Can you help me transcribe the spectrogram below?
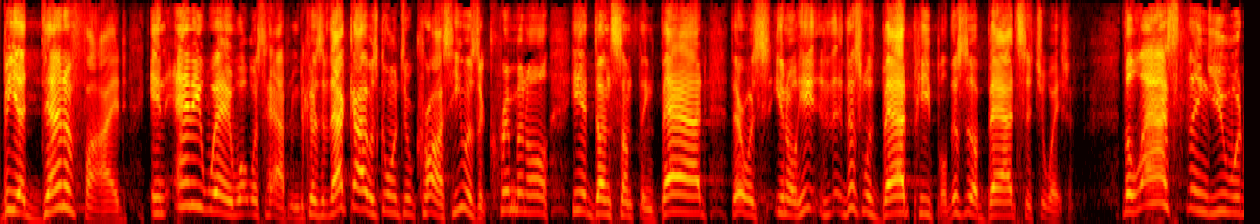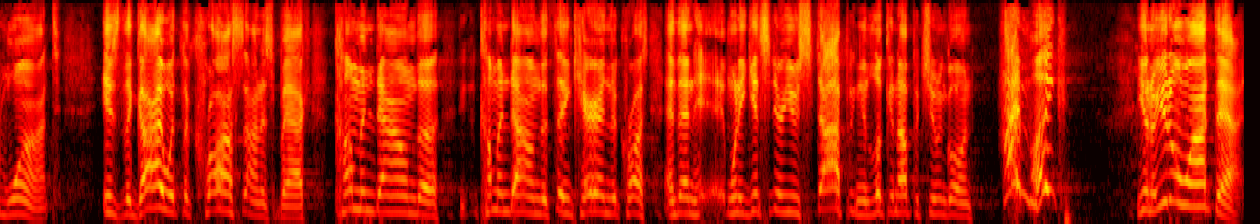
be identified in any way what was happening because if that guy was going to a cross he was a criminal he had done something bad there was you know he this was bad people this is a bad situation the last thing you would want is the guy with the cross on his back coming down the coming down the thing carrying the cross and then when he gets near you stopping and looking up at you and going hi mike. You know you don't want that.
